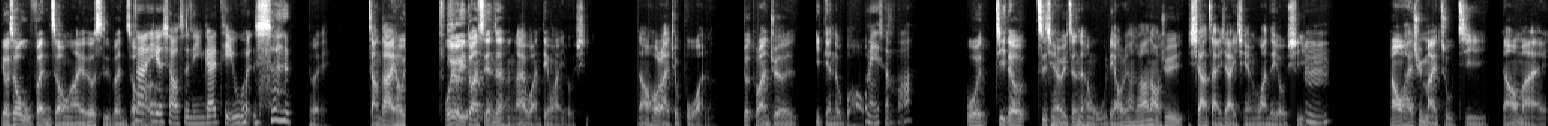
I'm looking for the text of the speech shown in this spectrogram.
有时候五分钟啊，有时候十分钟、啊，那一个小时你应该体悟很深。对，长大以后，我有一段时间真的很爱玩电玩游戏，然后后来就不玩了。就突然觉得一点都不好玩，没什么。我记得之前有一阵子很无聊，我想说，啊，那我去下载一下以前玩的游戏。嗯，然后我还去买主机，然后买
